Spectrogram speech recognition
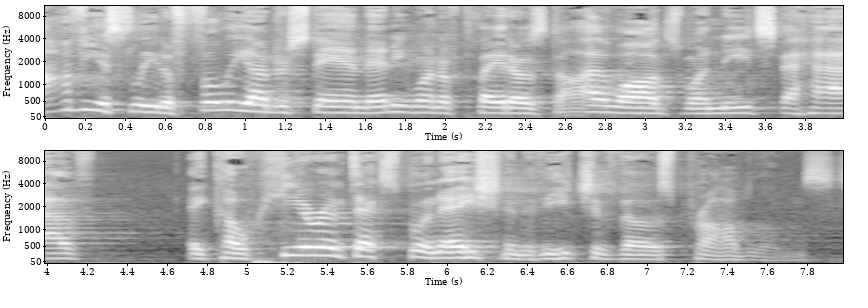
Obviously, to fully understand any one of Plato's dialogues, one needs to have a coherent explanation of each of those problems.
